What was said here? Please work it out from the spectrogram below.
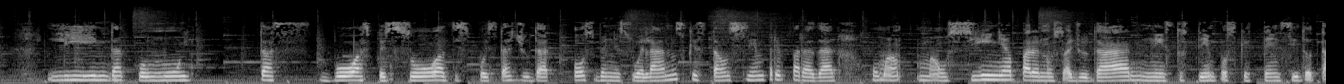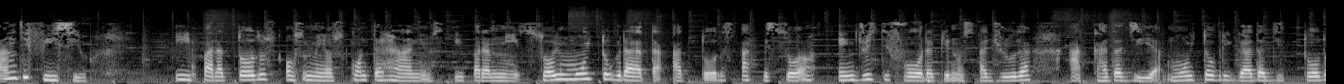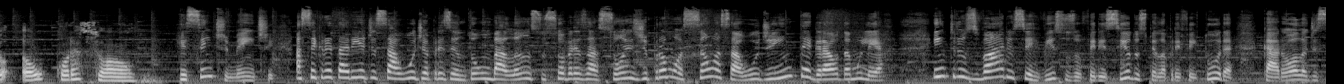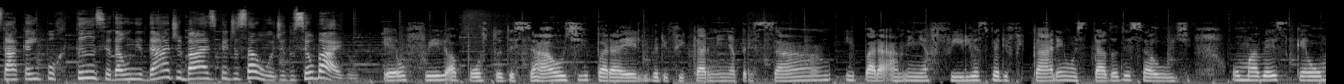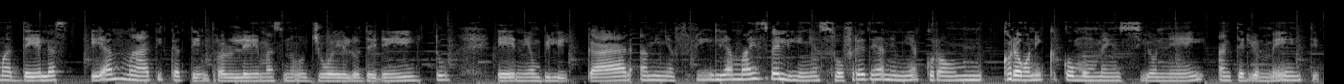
linda, com muitas boas pessoas dispostas a ajudar os venezuelanos que estão sempre para dar uma mãozinha para nos ajudar nestes tempos que têm sido tão difíceis. E para todos os meus conterrâneos e para mim, sou muito grata a todas as pessoas em Juiz de Fora que nos ajudam a cada dia. Muito obrigada de todo o coração. Recentemente, a Secretaria de Saúde apresentou um balanço sobre as ações de promoção à saúde integral da mulher. Entre os vários serviços oferecidos pela Prefeitura, Carola destaca a importância da unidade básica de saúde do seu bairro. Eu fui ao posto de saúde para ele verificar minha pressão e para as minhas filhas verificarem o estado de saúde, uma vez que uma delas é asmática, tem problemas no joelho direito, hernia umbilical. A minha filha mais velhinha sofre de anemia crônica, como mencionei anteriormente.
